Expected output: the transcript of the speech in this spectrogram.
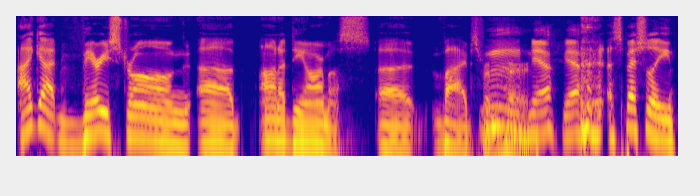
I got very strong uh, Ana de Armas uh, vibes from Mm, her, Yeah, yeah. especially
